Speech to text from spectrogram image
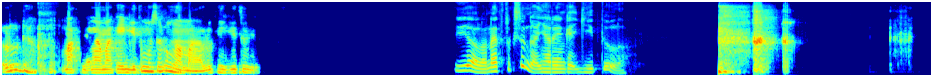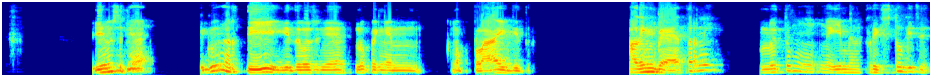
lu udah make nama kayak gitu masa lu nggak malu kayak gitu gitu? Iya loh, Netflix tuh nggak nyari yang kayak gitu loh. Iya maksudnya gue ngerti gitu maksudnya lu pengen ngeplay gitu. Paling better nih lu tuh nge-email Kristo gitu ya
